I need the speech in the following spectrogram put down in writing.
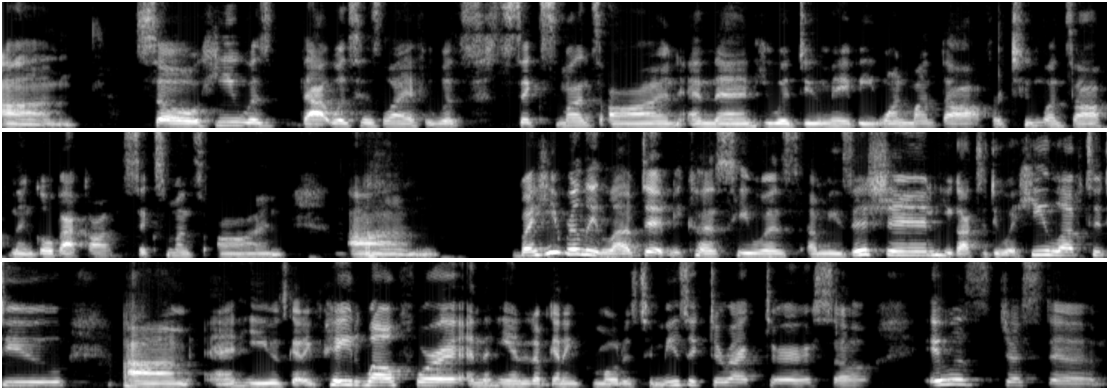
Um, so he was that was his life. It was six months on, and then he would do maybe one month off or two months off, and then go back on six months on. Um, but he really loved it because he was a musician. He got to do what he loved to do, um, and he was getting paid well for it. And then he ended up getting promoted to music director. So it was just a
